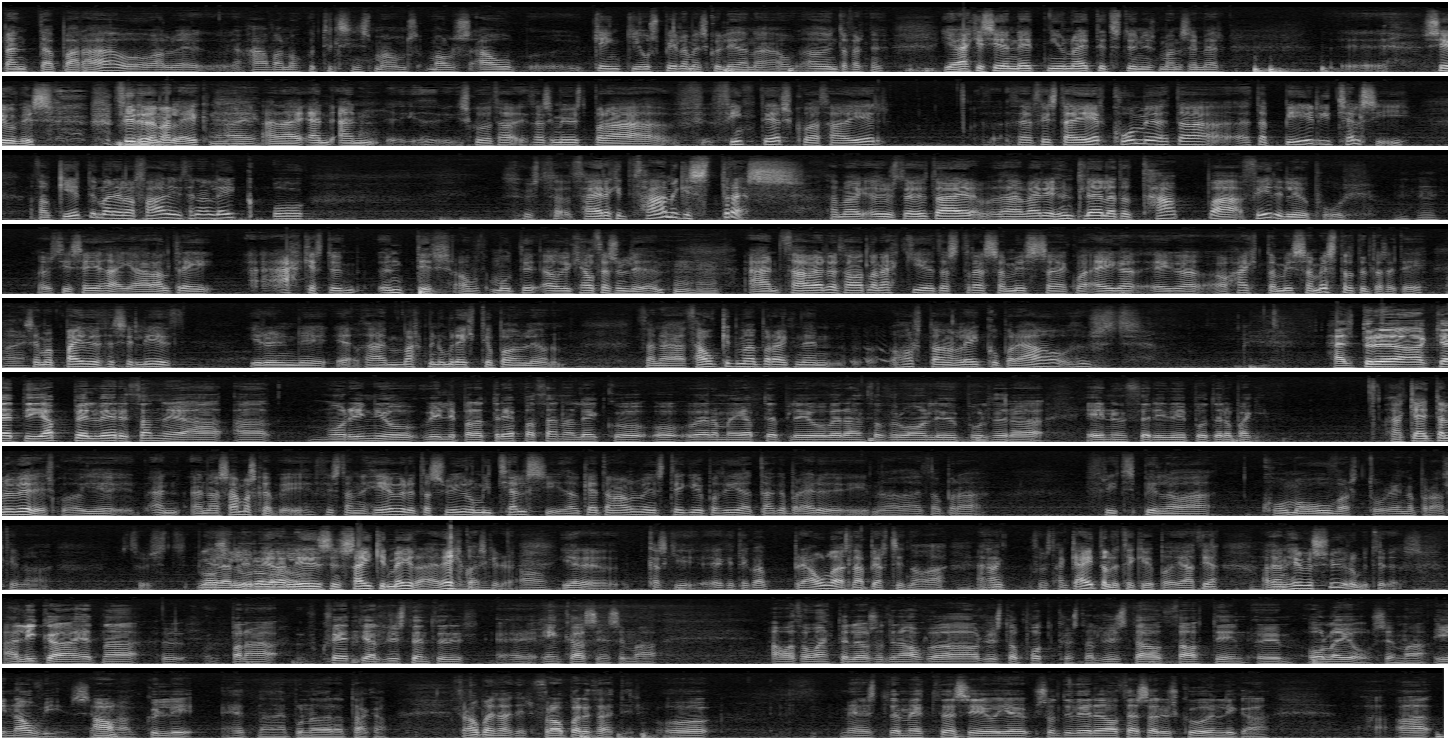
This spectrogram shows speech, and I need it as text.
benda bara og alveg hafa nokkuð til síns máls, máls á gengi og spilamennsku liðana á, að undarferðnu. Ég hef ekki séð neitt United stuðnismann sem er uh, sigurviss fyrir þennan leik. En, að- en, en sko, það, það sem ég veist bara fínt er sko, að það er þegar fyrst það er komið þetta, þetta bil í Chelsea að þá getur maður eiginlega að fara í þennan leik og veist, það, það er ekki það mikið stress. Það, veist, er, það væri hundlegilegt að tapa fyrir Liverpool. Mhm. þú veist, ég segi það ekki, það er aldrei ekkert um, undir á, móti, á hjá þessum liðum Mhm. en það verður þá allan ekki þetta stress að missa eitthvað eiga, eiga á hætt að missa mistradöldasæti Nei. sem að bæði þessi lið í rauninni, e, það er markmið nummer eitt hjá báðum liðunum þannig að þá getur maður bara einhvern veginn horta á hana leik og bara já, þú veist Heldur þið að geti jafnvel verið þannig að, að Mourinho vilji bara drepa þennan leik og, og vera með jafntefli og vera ennþá fyrir ofan Liverpool þegar einum fyrir viðbót er á baki það gæti alveg verið sko ég, en, en að samaskapi, fyrst hann hefur þetta svigrum í Chelsea, þá gæti hann alveg eins tekið upp á því að taka bara erðu ég meina það er þá bara frýtt spil á að koma á óvart og reyna bara allt í veist, Blása vera, liðið sem sækir meira eða eitthvað skilur Já. ég er kannski er ekkert eitthvað brjálaðislega bjart síðan á það Mhm. en hann, þú veist, hann gæti alveg tekið upp á því að því að, að því að hann hefur svigrumi til þess Það er líka hérna bara hvetja hlustendur uh, innkassin sem að hafa þá vantilega svolítið áhuga að hlusta á podcast, að hlusta á þáttinn um Óla Jó sem að í Návi sem Já. að Gulli hérna er búin að vera að taka frábæri þættir frábæri þættir og mér finnst það mitt þessi og ég hef svolítið verið á þessari skoðun líka að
